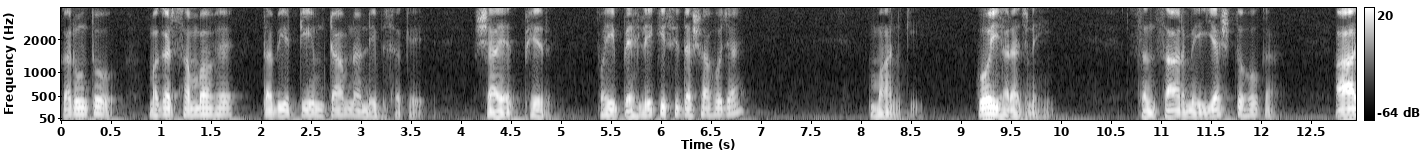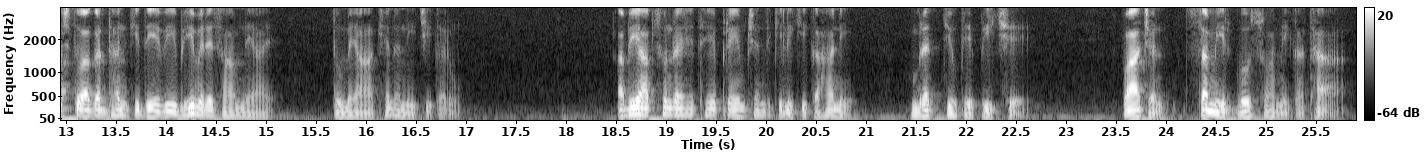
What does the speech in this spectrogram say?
करूँ तो मगर संभव है तब ये टीम टाम ना निभ सके। शायद फिर वही पहले की सी दशा हो जाए? मान की, कोई हरज नहीं। संसार में यश तो होगा। आज तो अगर धन की देवी भी मेरे सामने आए तो मैं आँखें न नीची करूँ। अभी आप सुन रहे थे प्रेमचंद की लिखी कहानी, मृत्यु के पीछे। वाचन समीर गोस्वामी का था।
